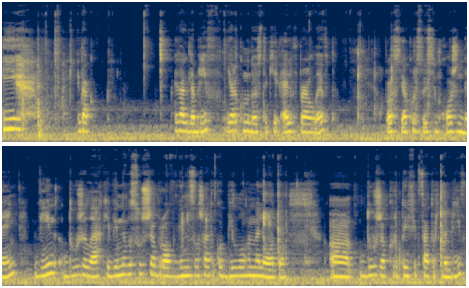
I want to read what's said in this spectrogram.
І, і так. І так, для брів я рекомендую ось такий Elf Brow Lift. Просто я користуюся їм кожен день. Він дуже легкий, він не висушує брови, він не залишає такого білого нальоту. А, дуже крутий фіксатор для брів.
